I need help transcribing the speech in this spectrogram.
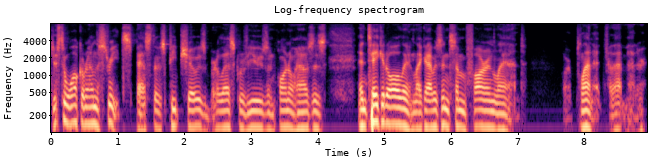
just to walk around the streets, past those peep shows, burlesque reviews, and porno houses, and take it all in like I was in some foreign land, or planet for that matter.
